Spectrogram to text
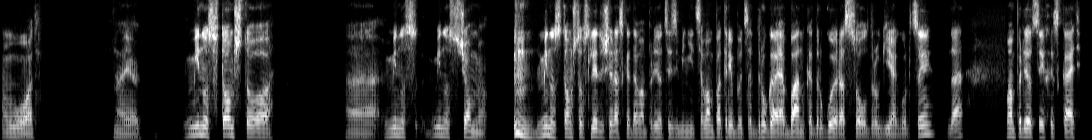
Вот. Минус в том, что э, минус, минус в чем? минус в том, что в следующий раз, когда вам придется измениться, вам потребуется другая банка, другой рассол, другие огурцы, да, вам придется их искать.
